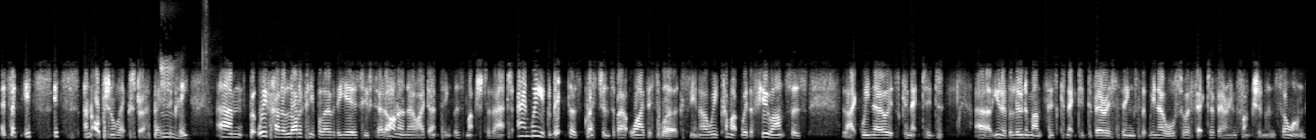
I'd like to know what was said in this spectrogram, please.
It's a it's it's an optional extra basically. Um, but we've had a lot of people over the years who've said, "Oh no, no, I don't think there's much to that," and we admit there's questions about why this works. You know, we come up with a few answers, like we know it's connected. Uh, you know, the lunar month is connected to various things that we know also affect ovarian function and so on.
